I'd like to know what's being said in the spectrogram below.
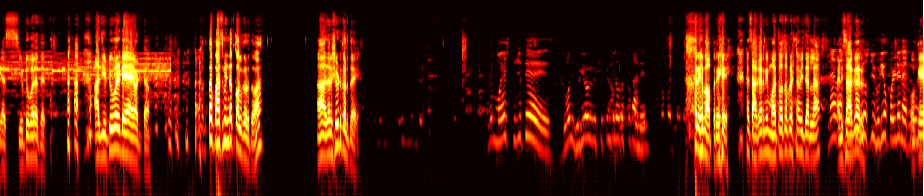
यस युट्यूबरच आहेत. आज युट्यूबर डे आहे वाटतं. फक्त पाच मिनिटात कॉल करतो हा. हा जरा शूट करतोय. महेश तुझे ते दोन व्हिडिओ शूटिंग केले होते ते अरे बापरे. सागरने महत्त्वाचा प्रश्न विचारला. नाही, आणि सागर? व्हिडिओ पडले नाहीत ओके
